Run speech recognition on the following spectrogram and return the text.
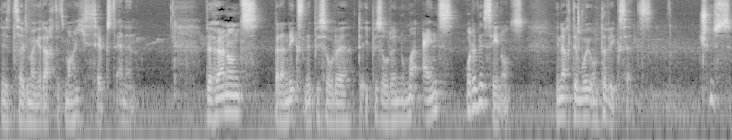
Und jetzt habe ich mir gedacht, jetzt mache ich selbst einen. Wir hören uns bei der nächsten Episode, der Episode Nummer 1, oder wir sehen uns, je nachdem, wo ihr unterwegs seid. Tschüss.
